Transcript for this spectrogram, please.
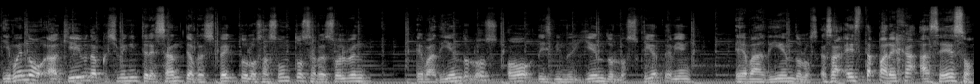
Y bueno, aquí hay una cuestión bien interesante al respecto. Los asuntos se resuelven evadiéndolos o disminuyéndolos. Fíjate bien, evadiéndolos. O sea, esta pareja hace eso.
